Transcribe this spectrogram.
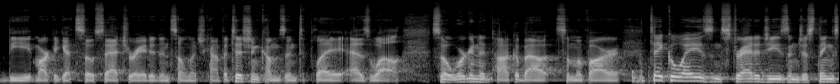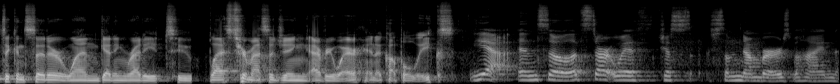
the market gets so saturated and so much competition comes into play as well. So, we're going to talk about some of our takeaways and strategies and just things to consider when getting ready to blast your messaging everywhere in a couple weeks. Yeah, and so let's start with just some numbers behind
